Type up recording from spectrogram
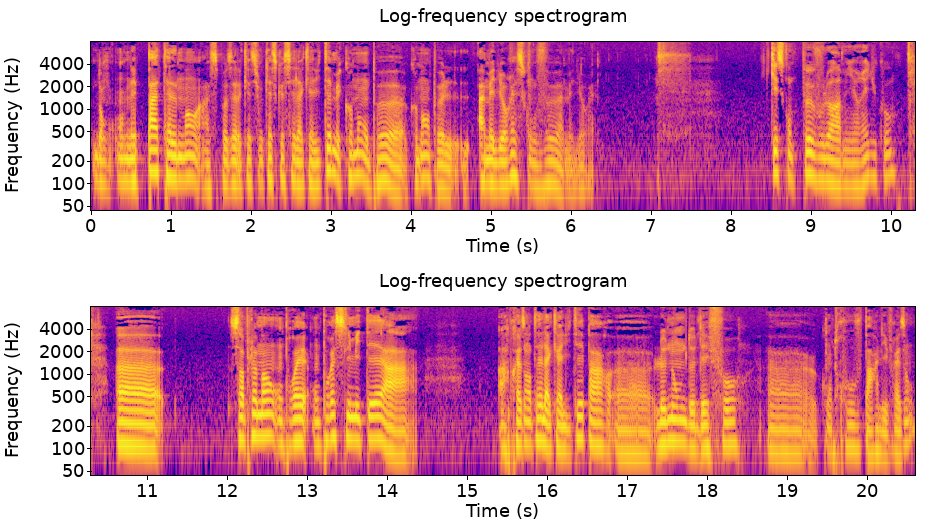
donc on n'est pas tellement à se poser la question qu'est-ce que c'est la qualité, mais comment on peut, comment on peut améliorer ce qu'on veut améliorer. Qu'est-ce qu'on peut vouloir améliorer du coup? Simplement, on pourrait, on pourrait se limiter à, à représenter la qualité par le nombre de défauts qu'on trouve par livraison.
